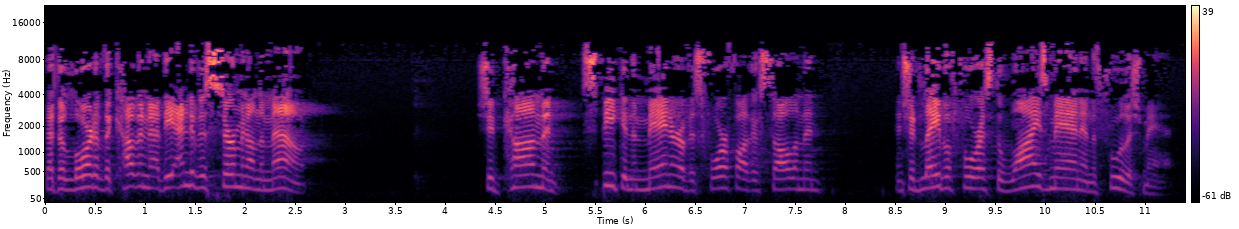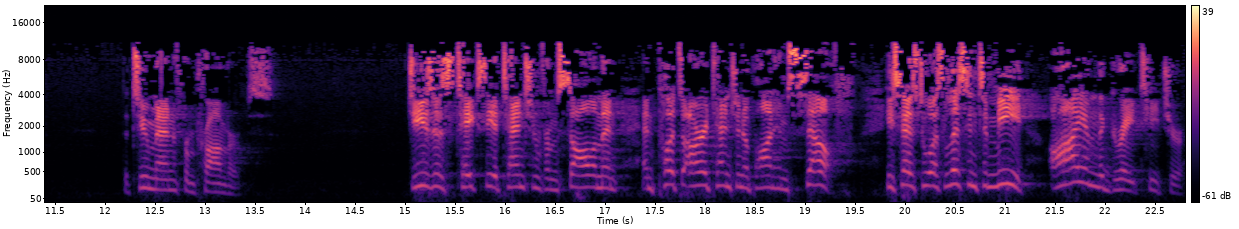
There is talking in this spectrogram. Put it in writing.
that the Lord of the covenant, at the end of his Sermon on the Mount, should come and speak in the manner of his forefather Solomon and should lay before us the wise man and the foolish man, the two men from Proverbs. Jesus takes the attention from Solomon and puts our attention upon himself. He says to us, listen to me. I am the great teacher.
